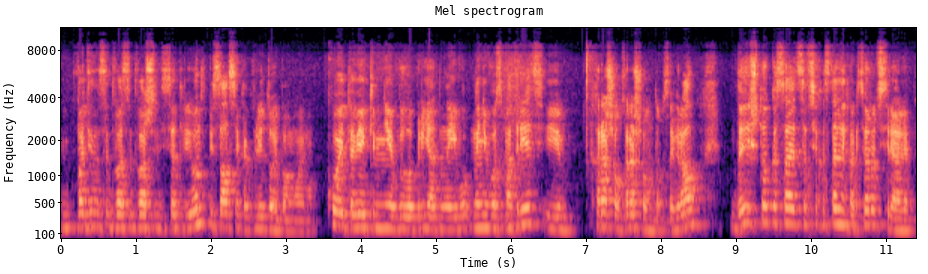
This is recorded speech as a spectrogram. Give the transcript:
в 11.22.63 он вписался как влитой, по-моему. В кои-то веки мне было приятно на, его, на него смотреть, и хорошо, хорошо он там сыграл. Да и что касается всех остальных актеров в сериале,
